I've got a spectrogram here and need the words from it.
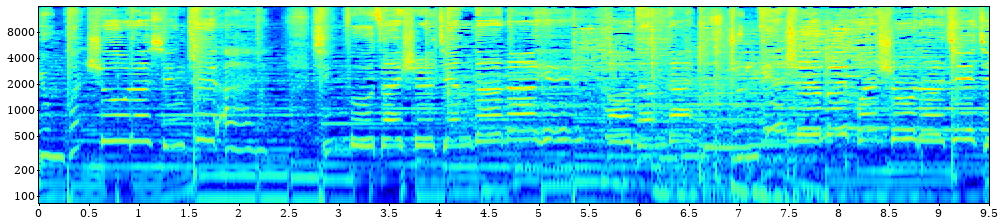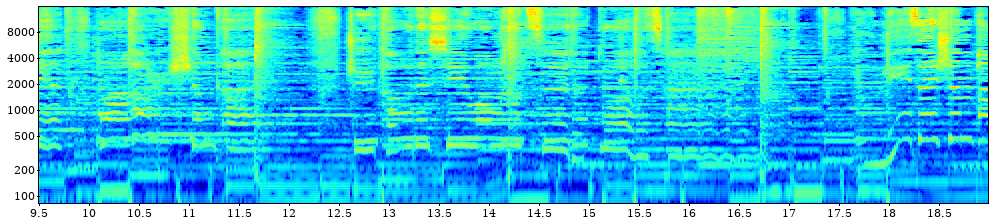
用宽恕的心去爱，幸福在时间的那一头等待。希望如此的多彩，有你在身旁。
